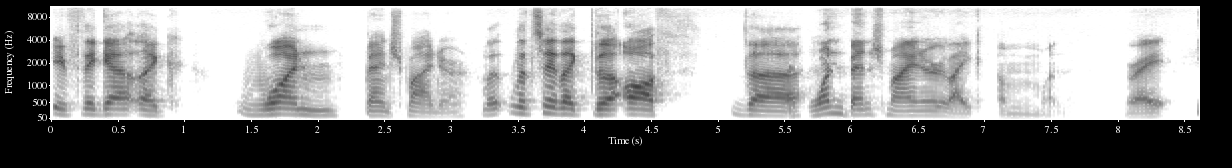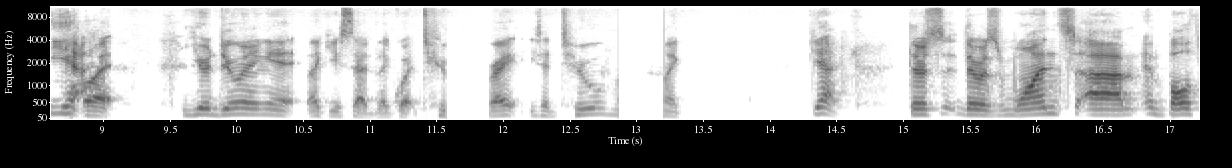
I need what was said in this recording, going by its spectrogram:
if they got like one bench minor. Let, let's say like the off the like one bench minor like a month, right? Yeah, but you're doing it like you said, like what two? Right? You said two, like yeah. There's there was once, um, and both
